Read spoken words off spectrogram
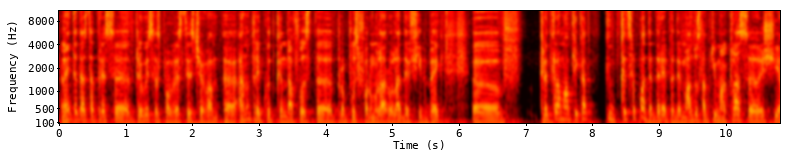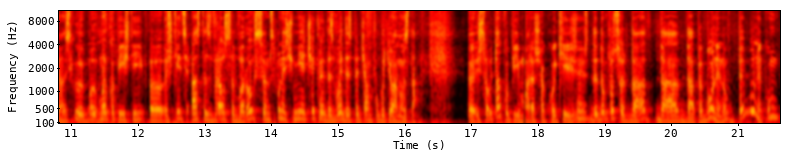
Înainte de asta trebuie, să, trebuie să-ți povestesc ceva. Uh, anul trecut, când a fost uh, propus formularul ăla de feedback, uh, cred că l-am aplicat c- cât se poate de repede. M-am dus la prima clasă și am zis, mă, mă copii, știi, uh, știți, astăzi vreau să vă rog să-mi spuneți și mie ce credeți voi despre ce am făcut eu anul ăsta. Uh, și s-au uitat copiii mari așa cu ochii și de domn profesor, da, da, da, pe bune, nu? Pe bune, cum?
